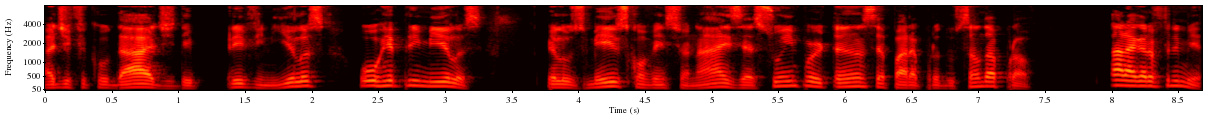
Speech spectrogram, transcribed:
a dificuldade de preveni-las ou reprimi-las pelos meios convencionais e a sua importância para a produção da prova. Parágrafo 1.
